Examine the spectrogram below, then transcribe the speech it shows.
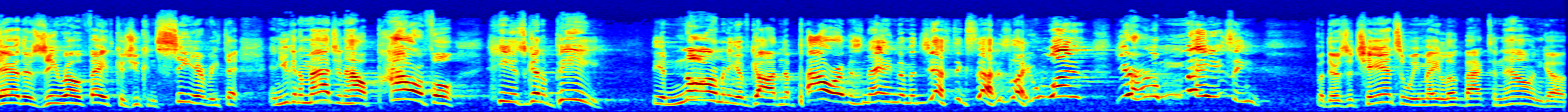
There, there's zero faith because you can see everything. And you can imagine how powerful He is going to be. The enormity of God and the power of His name, the majestic side is like, what? You're amazing. But there's a chance that we may look back to now and go,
